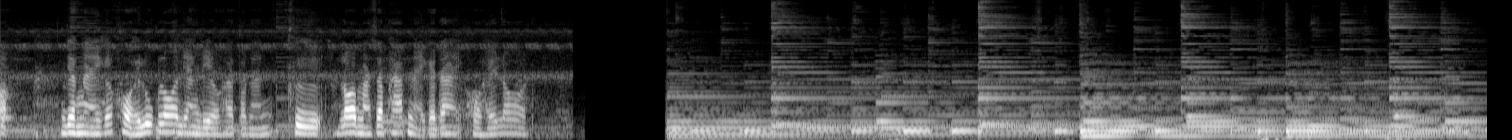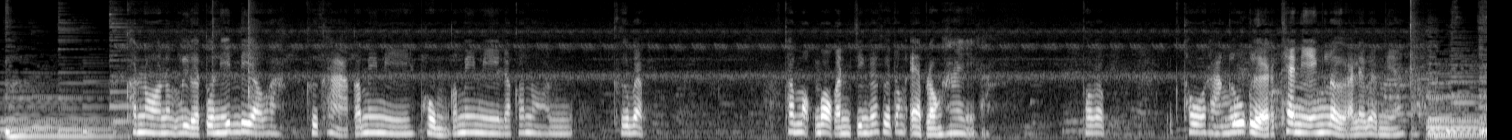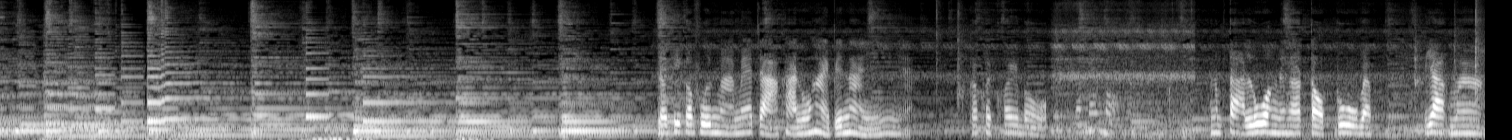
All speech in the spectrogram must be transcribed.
ยังไงก็ขอให้ลูกรอดอย่างเดียวค่ะ ตอนนั้น คือรอดมาสภาพไหนก็ได้ ขอให้รอดเขานอนน่ะมันเหลือตัวนิดเดียวค่ะ คือขาก็ไม่มี ผมก็ไม่มีแล้วก็นอนคือแบบ ถ้าบอกกันจริงก็คือต้องแอบร้องไห้ค่ะ เพราะแบบ โทรทางลูกเหลือแค่นี้เองเหลืออะไรแบบเนี้ยค่ะแล้วที่เขาฟื้นมาแม่จ๋าขาหนูหายไปไหนเนี่ยก็ค่อยๆบอกแล้วแม่บอกไหมน้ำตาร่วงนะคะ ตอบรูแบบยากมาก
